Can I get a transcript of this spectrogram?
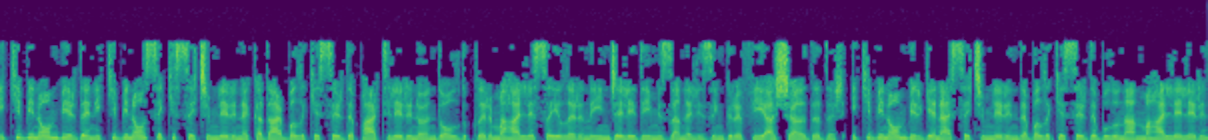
2011'den 2018 seçimlerine kadar Balıkesir'de partilerin önde oldukları mahalle sayılarını incelediğimiz analizin grafiği aşağıdadır. 2011 genel seçimlerinde Balıkesir'de bulunan mahallelerin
